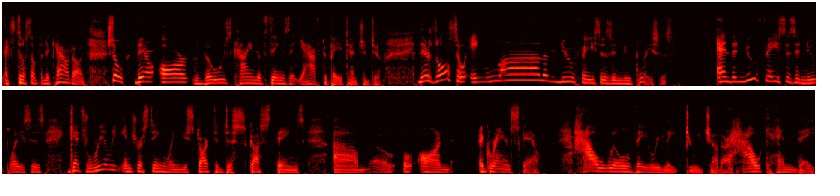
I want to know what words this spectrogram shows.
That's still something to count on. So there are those kind of things that you have to pay attention to. There's also a lot of new faces in new places. And the new faces and new places gets really interesting when you start to discuss things um, on a grand scale. How will they relate to each other? How can they?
